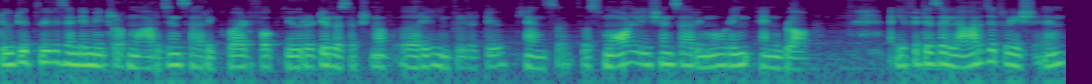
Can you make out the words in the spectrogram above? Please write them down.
2 to 3 cm of margins are required for curative resection of early infiltrative cancer. So small lesions are removed in en bloc. If it is a larger lesion,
